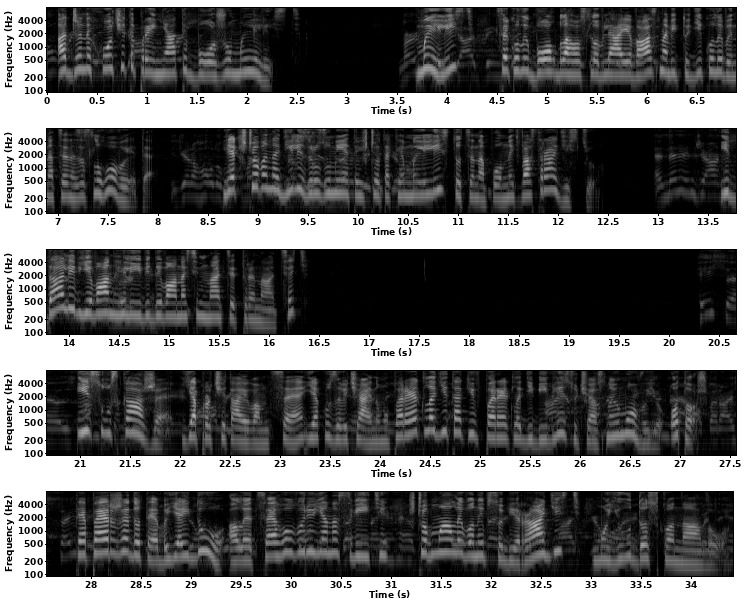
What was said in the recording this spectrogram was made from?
адже не хочете прийняти Божу милість. Милість це коли Бог благословляє вас навіть тоді, коли ви на це не заслуговуєте. Якщо ви на ділі зрозумієте, що таке милість, то це наповнить вас радістю. І далі в Євангелії від Івана 17.13 Ісус каже: Я прочитаю вам це як у звичайному перекладі, так і в перекладі Біблії сучасною мовою. Отож, тепер же до тебе я йду, але це говорю я на світі, щоб мали вони в собі радість мою досконалу.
